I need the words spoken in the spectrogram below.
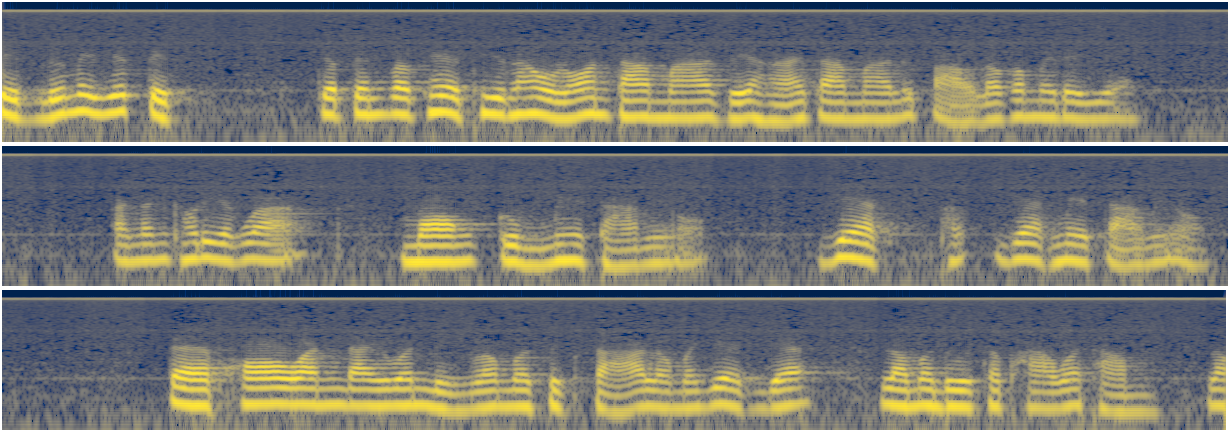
ติดหรือไม่ยึดติด จะเป็นประเภทที่เล่าร้อนตามมาเสียหายตามมาหรือเปล่า เราก็ไม่ได้แยก อันนั้นเขาเรียกว่า มองกลุ่มเมตตาไม่ออก แยกแยกเมตตาไม่ออก แต่พอวันใดวันหนึ่งเรามาศึกษาเรามาแยกแยะ เรามาดูสภาวะธรรม เรา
